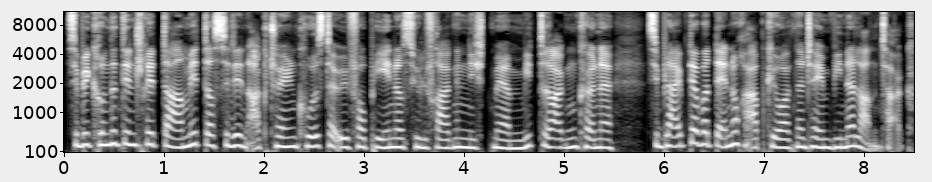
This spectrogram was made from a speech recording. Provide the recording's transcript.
Sie begründet den Schritt damit, dass sie den aktuellen Kurs der ÖVP in Asylfragen nicht mehr mittragen könne. Sie bleibt aber dennoch Abgeordnete im Wiener Landtag.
